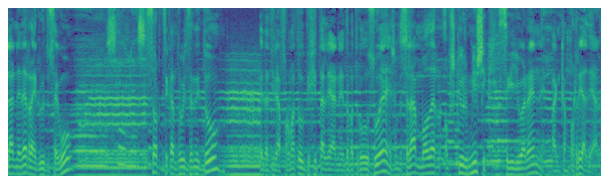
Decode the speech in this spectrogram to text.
lan ederra iruditu zaigu, zortzi kantu biltzen ditu, eta tira formatu digitalean topatuko duzue, esan bezala Modern Obscure Music zigiluaren bankanporri aldean.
